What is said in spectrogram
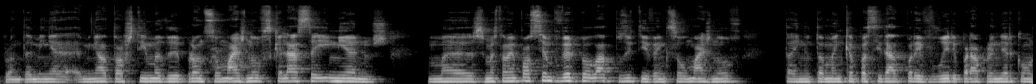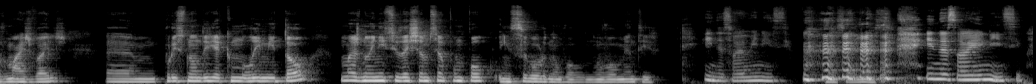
pronto, a, minha, a minha autoestima de pronto, sou mais novo, se calhar sei menos, mas, mas também posso sempre ver pelo lado positivo em que sou o mais novo, tenho também capacidade para evoluir e para aprender com os mais velhos, um, por isso não diria que me limitou, mas no início deixa-me sempre um pouco inseguro, não vou, não vou mentir. Ainda só é o início. Ainda só é o início.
